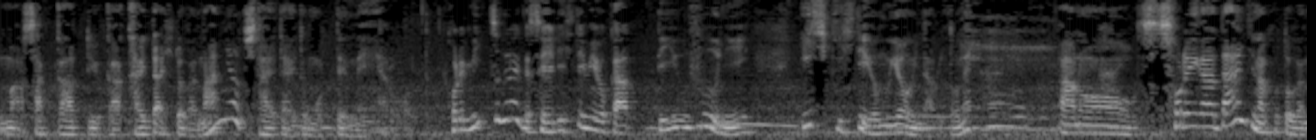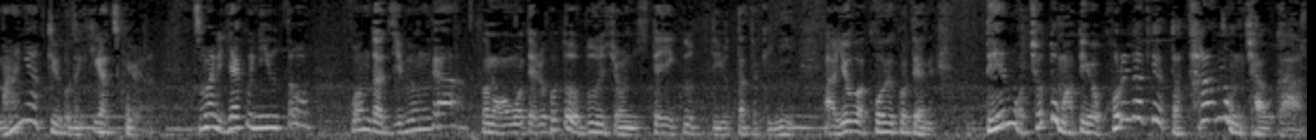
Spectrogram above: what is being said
まあ、作家っていうか書いた人が何を伝えたいと思ってんねんやろう。これ3つぐらいで整理してみようかっていうふうに意識して読むようになるとね、あのそれが大事なことが何やっていうことに気がつくようになる。つまり逆に言うと今度は自分がその思ってることを文章にしていくって言った時に、あ要はこういうことやね。でもちょっと待てよ。これだけやったら足らんのんちゃうか。って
